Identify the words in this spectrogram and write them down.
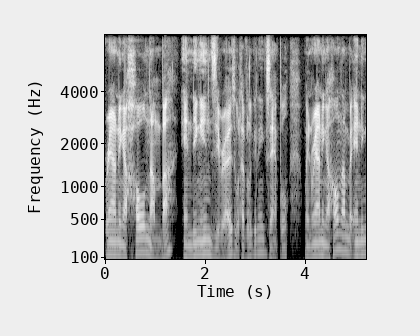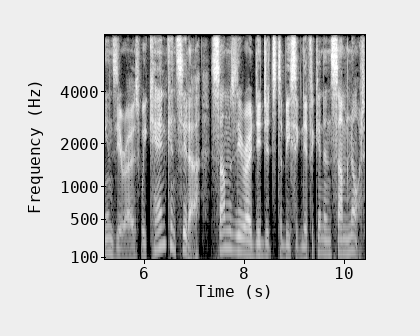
rounding a whole number ending in zeros, we'll have a look at an example. When rounding a whole number ending in zeros, we can consider some zero digits to be significant and some not.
